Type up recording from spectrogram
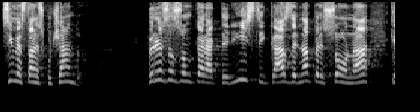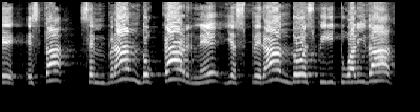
¿Sí me están escuchando? Pero esas son características de una persona que está sembrando carne y esperando espiritualidad.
